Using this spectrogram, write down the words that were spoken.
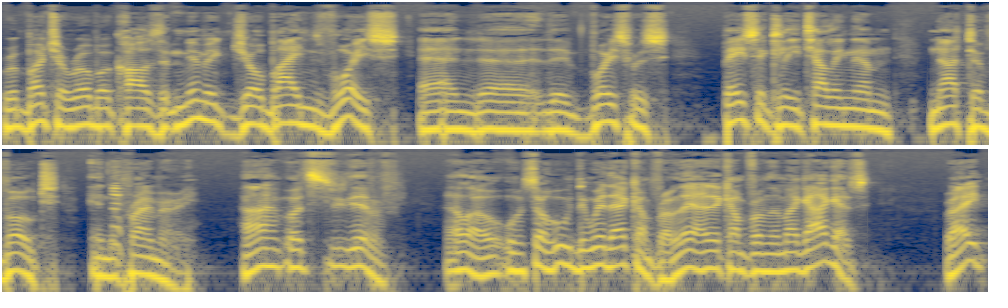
a bunch of robocalls that mimicked Joe Biden's voice. And uh, the voice was basically telling them not to vote in the primary. Huh? What's, yeah, hello. So who, where'd that come from? They had to come from the Magagas, right?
